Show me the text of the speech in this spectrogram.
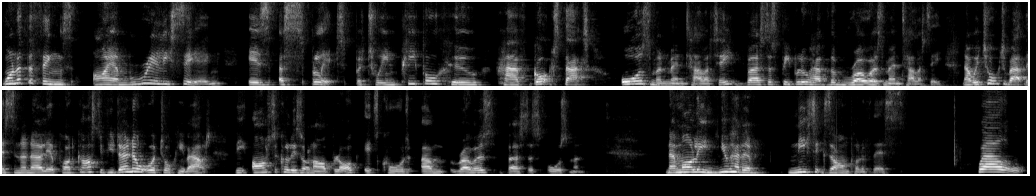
one of the things I am really seeing is a split between people who have got that oarsman mentality versus people who have the rowers mentality. Now, we talked about this in an earlier podcast. If you don't know what we're talking about, the article is on our blog. It's called um, Rowers versus Oarsmen. Now, Marlene, you had a neat example of this. Well,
